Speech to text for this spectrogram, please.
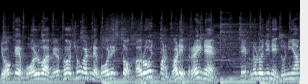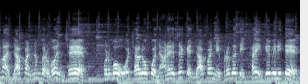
જો કે બોલવા બેઠો છું એટલે બોલીશ તો ખરું જ, પણ ઘડીક રહીને. ટેકનોલોજીની દુનિયામાં જાપાન નંબર વન છે. પણ બહુ ઓછા લોકો જાણે છે કે જાપાનની પ્રગતિ થઈ કેવી રીતે?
